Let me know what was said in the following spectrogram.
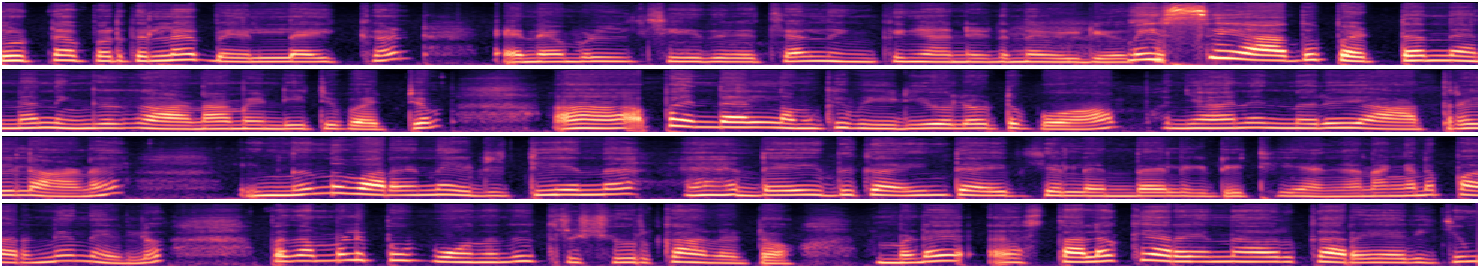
തൊട്ടപ്പുറത്തുള്ള ബെല്ലൈക്കൺ എനേബിൾ ചെയ്ത് വെച്ചാൽ നിങ്ങൾക്ക് ഞാനിടുന്ന വീഡിയോ മിസ് ചെയ്യാതെ പെട്ടെന്ന് തന്നെ നിങ്ങൾക്ക് കാണാൻ വേണ്ടിയിട്ട് പറ്റും. അപ്പോൾ എന്തായാലും നമുക്ക് വീഡിയോയിലോട്ട് പോകാം ഞാൻ ഇന്നൊരു യാത്രയിലാണ്. ഇന്നെന്ന് പറയുന്ന എഡിറ്റ് ചെയ്യുന്ന ഡേ ഇത് കഴിഞ്ഞിട്ടായിരിക്കുമല്ലോ എന്തായാലും എഡിറ്റ് ചെയ്യാൻ. ഞാൻ അങ്ങനെ പറഞ്ഞതേ ഉള്ളൂ. അപ്പോൾ നമ്മളിപ്പോൾ പോകുന്നത് തൃശ്ശൂർക്കാണ് കേട്ടോ നമ്മുടെ സ്ഥലമൊക്കെ അറിയുന്നവർക്ക് അറിയായിരിക്കും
